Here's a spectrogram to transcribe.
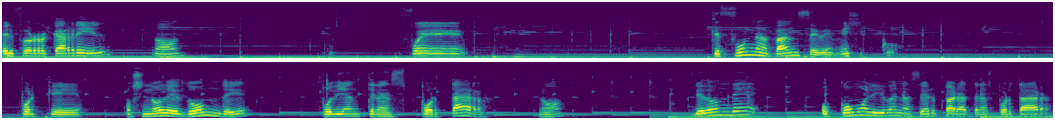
el ferrocarril, ¿no? Fue que fue un avance de México. Porque, o si no, de dónde podían transportar, ¿no? ¿De dónde o cómo le iban a hacer para transportar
